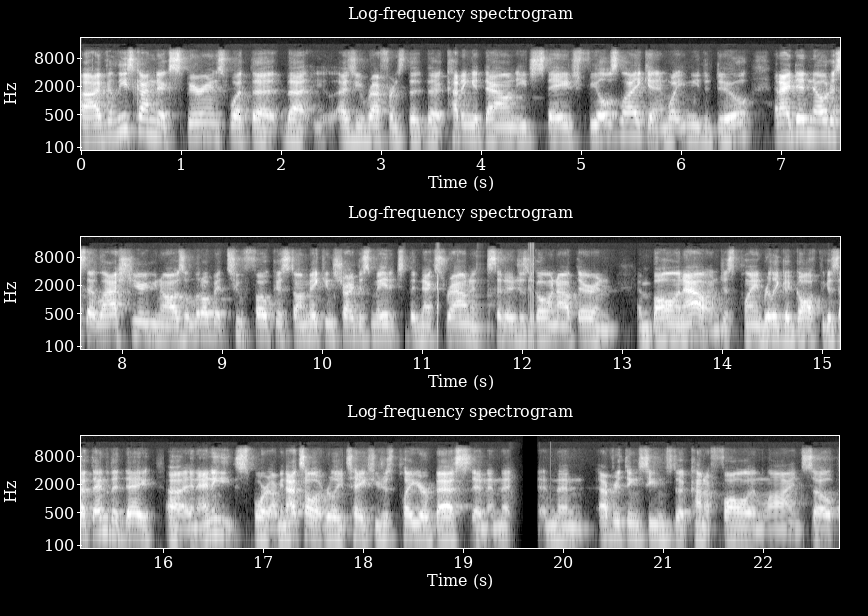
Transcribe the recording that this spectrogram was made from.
uh, I've at least gotten to experience what the that as you referenced the the cutting it down each stage feels like and what you need to do. And I did notice that last year, you know, I was a little bit too focused on making sure I just made it to the next round instead of just going out there and and balling out and just playing really good golf. Because at the end of the day, uh, in any sport, I mean, that's all it really takes. You just play your best, and and and then everything seems to kind of fall in line. So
